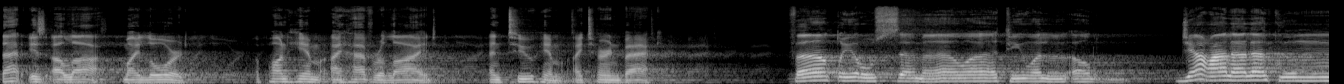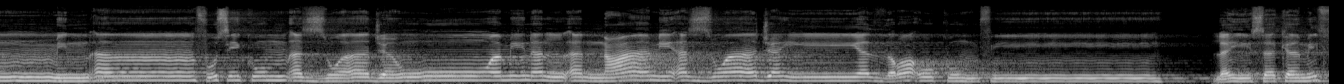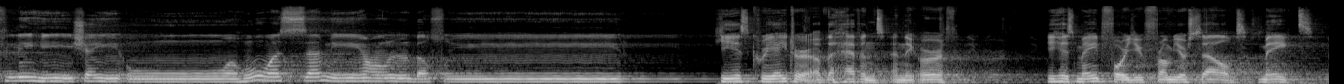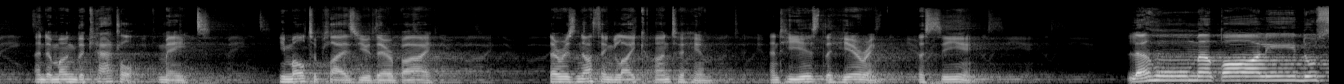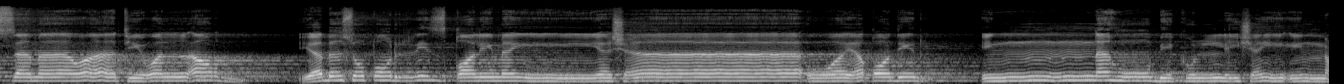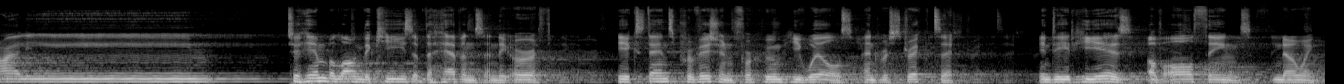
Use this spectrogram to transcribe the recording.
That is Allah, my Lord. Upon Him I have relied, and to Him I turn back. فاطر السماوات والأرض جعل لكم من انفسكم ازواجا ومن الانعام ازواجا يذرأكم فيه ليس كمثله شيء وهو السميع البصير He is creator of the heavens and the earth. He has made for you from yourselves mates and among the cattle, mates. He multiplies you thereby. There is nothing like unto him, and he is the hearing, the seeing. له مقاليد السماوات والأرض يبسط الرزق لمن يشاء ويقدر إنه بكل شيء عليم To him belong the keys of the heavens and the earth. He extends provision for whom he wills and restricts it. Indeed, he is of all things knowing.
